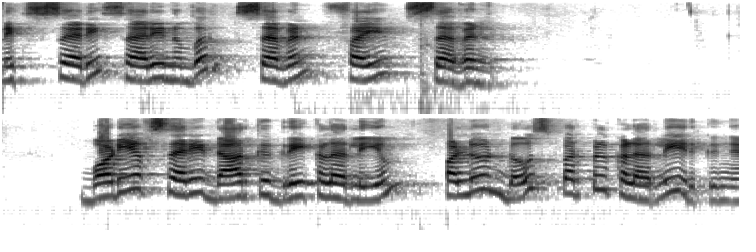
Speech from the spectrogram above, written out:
next sari sari number seven five seven body of sari dark grey கலர்லேயும் பல்லுவன் ப்ளவுஸ் பர்பிள் கலர்லேயும் இருக்குங்க.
